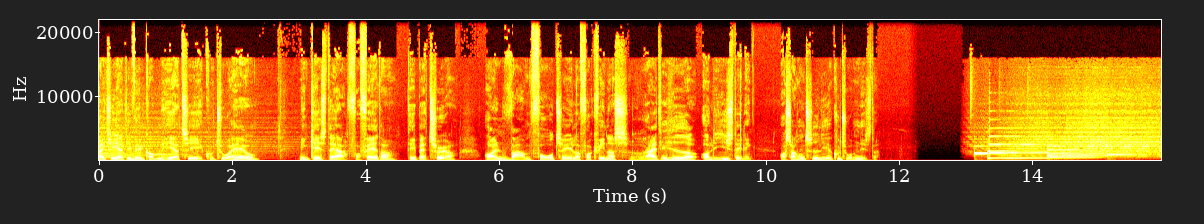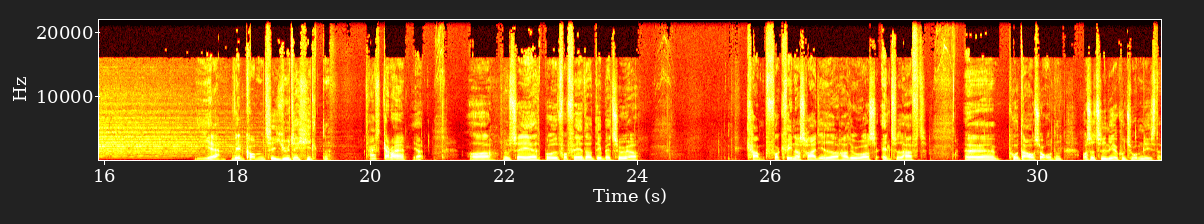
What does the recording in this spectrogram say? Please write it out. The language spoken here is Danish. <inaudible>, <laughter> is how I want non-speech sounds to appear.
rigtig hjertelig velkommen her til Kulturhave. Min gæst er forfatter, debattør og en varm fortaler for kvinders rettigheder og ligestilling. Og så er hun tidligere kulturminister. Ja, velkommen til Jytte Hilden. Tak skal du have. Ja. Og nu sagde jeg både forfatter, debattør, kamp for kvinders rettigheder har du jo også altid haft øh, på dagsordenen, og så tidligere kulturminister.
